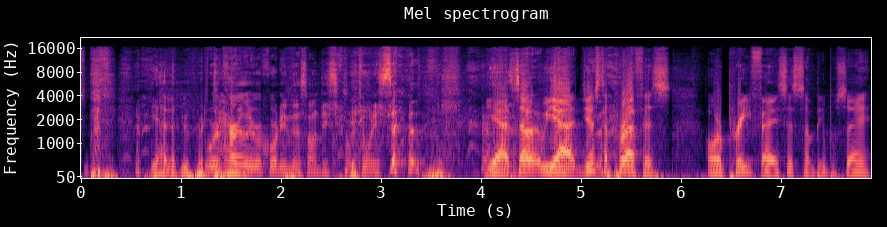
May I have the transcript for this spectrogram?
that. Yeah, that'd be pretty. We're terrible. currently recording this on December 27th. yeah. So yeah, just a preface or a preface, as some people say.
